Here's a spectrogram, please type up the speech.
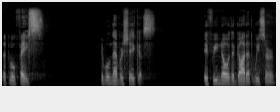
that we'll face, it will never shake us if we know the God that we serve.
